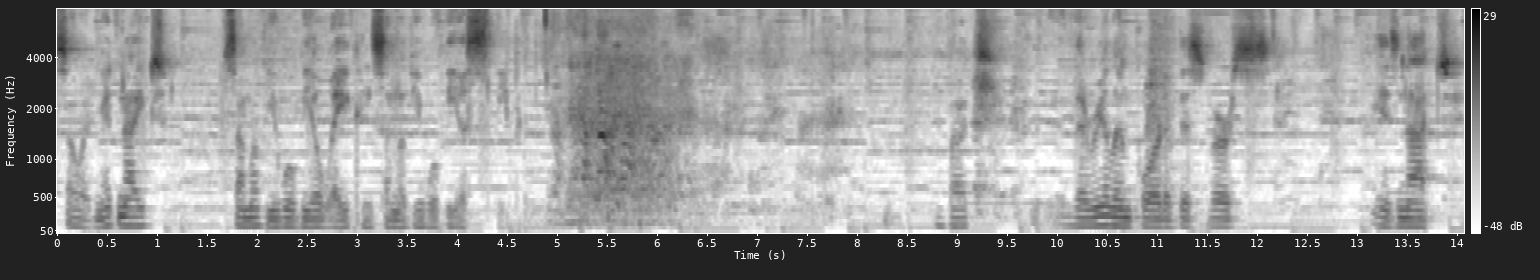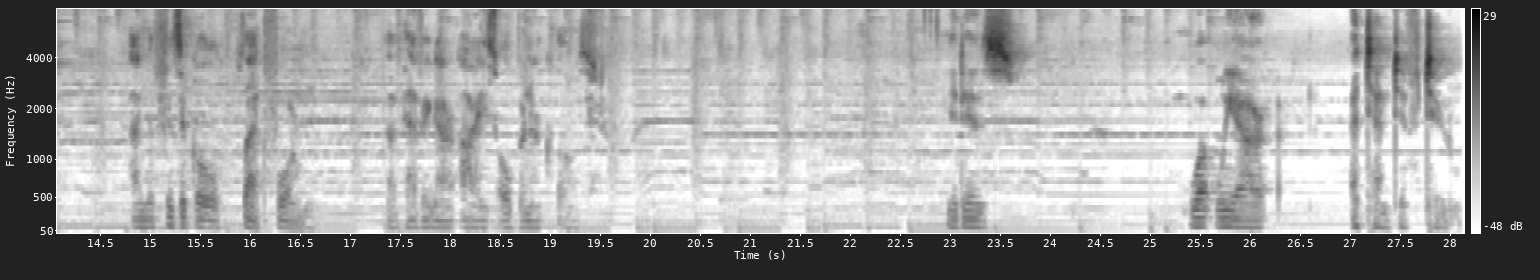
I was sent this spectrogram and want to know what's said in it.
So at midnight, some of you will be awake and some of you will be asleep. But the real import of this verse is not on the physical platform of having our eyes open or closed. It is what we are attentive to,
